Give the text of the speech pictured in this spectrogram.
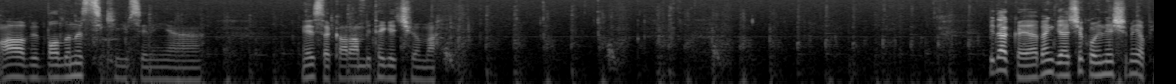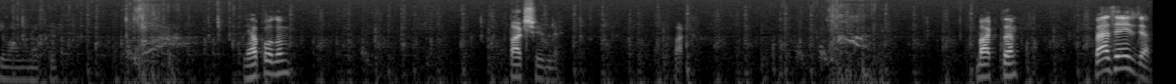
Abi balını sikeyim senin ya. Neyse karambite geçiyorum ha. Bir dakika ya ben gerçek oynayışımı yapayım amına koyayım. Yap oğlum. Bak şimdi. Bak. Baktım. Ben seni izleyeceğim.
